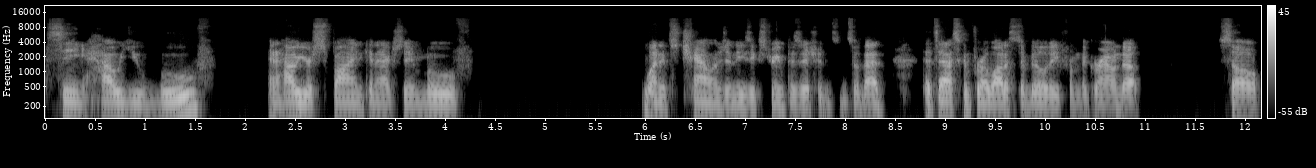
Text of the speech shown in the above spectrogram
seeing how you move and how your spine can actually move when it's challenged in these extreme positions. And so that that's asking for a lot of stability from the ground up. So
